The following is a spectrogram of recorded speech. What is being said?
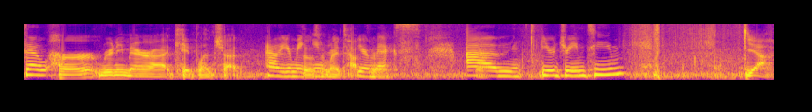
so Her, Rooney Mara, Cate Blanchett. oh, you're making Those are my top your three. mix. Um, Your dream team. Yeah.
